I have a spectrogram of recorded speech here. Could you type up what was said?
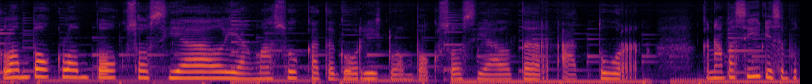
kelompok-kelompok sosial yang masuk kategori kelompok sosial teratur. Kenapa sih disebut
